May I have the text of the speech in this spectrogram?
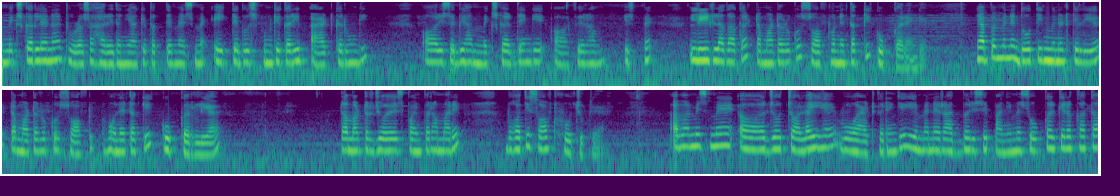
मिक्स कर लेना है। थोड़ा सा हरे धनिया के पत्ते मैं इसमें एक टेबल स्पून के करीब ऐड करूँगी। और इसे भी हम मिक्स कर देंगे और फिर हम इस पर लीड लगाकर टमाटरों को सॉफ्ट होने तक के कुक करेंगे। यहाँ पर मैंने दो तीन मिनट के लिए टमाटरों को सॉफ्ट होने तक के कुक कर लिया है। टमाटर जो है इस पॉइंट पर हमारे बहुत ही सॉफ्ट हो चुके हैं। अब हम इसमें जो चौलाई है वो ऐड करेंगे। ये मैंने रात भर इसे पानी में सोख करके रखा था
